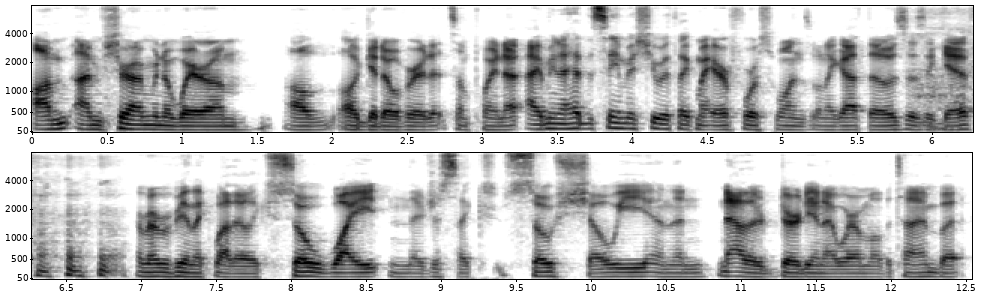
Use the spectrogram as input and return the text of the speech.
I'm I'm sure I'm gonna wear them. I'll I'll get over it at some point. I, I mean, I had the same issue with like my Air Force Ones when I got those as a gift. I remember being like, wow, they're like so white and they're just like so showy. And then now they're dirty and I wear them all the time. But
